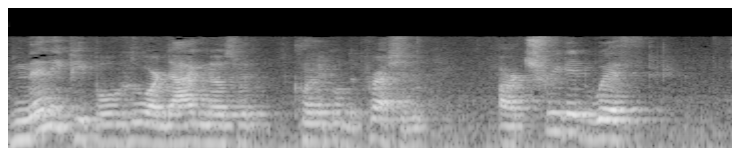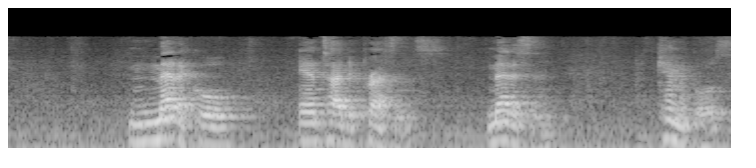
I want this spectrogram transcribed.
many people who are diagnosed with clinical depression are treated with medical antidepressants, medicine, chemicals,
